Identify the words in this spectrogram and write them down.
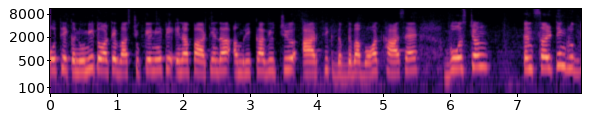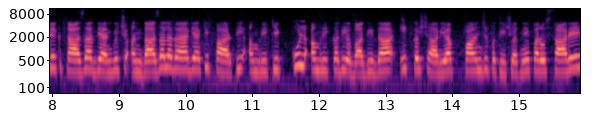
ਉੱਥੇ ਕਾਨੂੰਨੀ ਤੌਰ ਤੇ ਵਸ ਚੁੱਕੇ ਨੇ ਤੇ ਇਹਨਾਂ ਭਾਰਤੀਆਂ ਦਾ ਅਮਰੀਕਾ ਵਿੱਚ ਆਰਥਿਕ ਦਬਦਬਾ ਬਹੁਤ ਖਾਸ ਹੈ। ਬੋਸਟਨ ਕੰਸਲਟਿੰਗ ਗਰੁੱਪ ਦੇ ਇੱਕ ਤਾਜ਼ਾ ਅਧਿਐਨ ਵਿੱਚ ਅੰਦਾਜ਼ਾ ਲਗਾਇਆ ਗਿਆ ਕਿ ਭਾਰਤੀ ਅਮਰੀਕੀ ਕੁੱਲ ਅਮਰੀਕਾ ਦੀ ਆਬਾਦੀ ਦਾ 1.5% ਨੇ, ਪਰ ਉਹ ਸਾਰੇ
